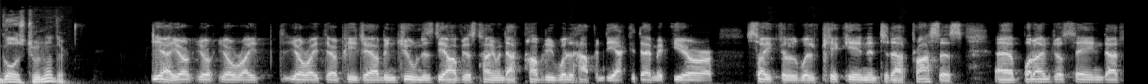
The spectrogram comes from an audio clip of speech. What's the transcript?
goes to another yeah, you're, you're you're right. You're right there, PJ. I mean, June is the obvious time, and that probably will happen. The academic year cycle will kick in into that process. Uh, but I'm just saying that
